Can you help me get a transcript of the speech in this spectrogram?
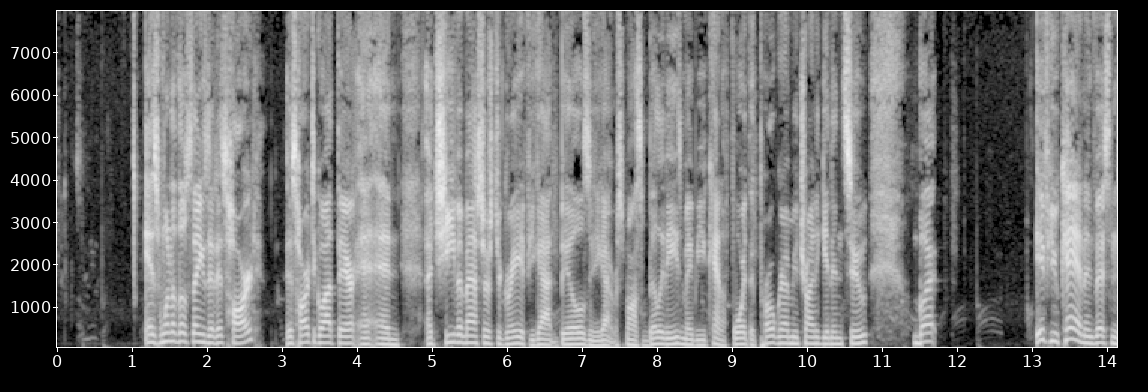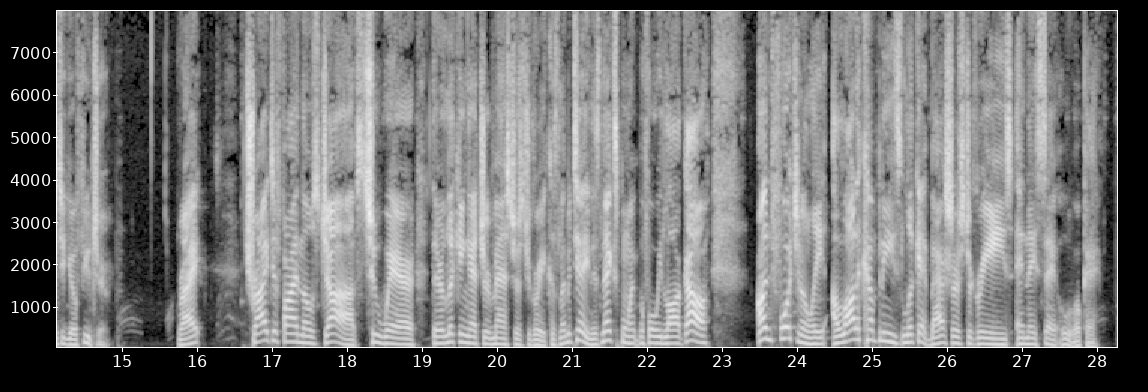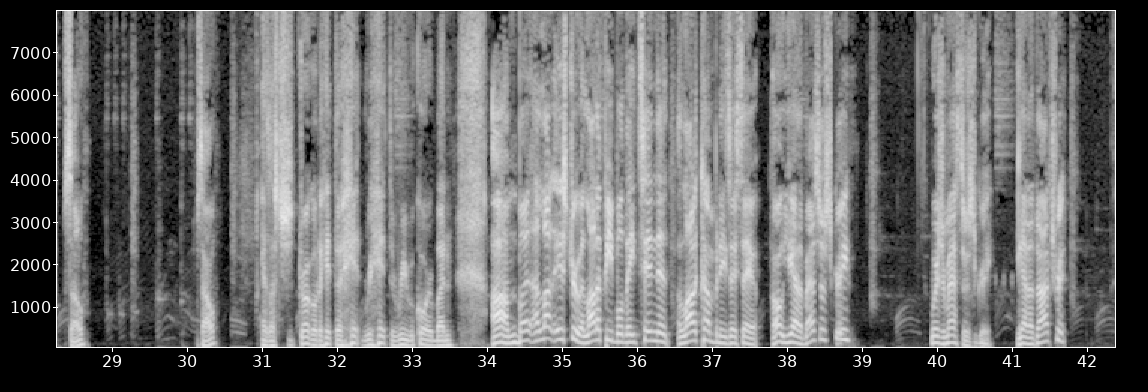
it's one of those things that is hard. It's hard to go out there and, and, achieve a master's degree if you got bills and you got responsibilities. Maybe you can't afford the program you're trying to get into. But if you can invest into your future, right? Try to find those jobs to where they're looking at your master's degree. Because let me tell you, this next point before we log off, unfortunately, a lot of companies look at bachelor's degrees and they say, "Oh, okay, so, so." As I struggle to hit the hit hit the re-record button, um, but a lot it's true. A lot of people they tend to a lot of companies they say, "Oh, you got a bachelor's degree? Where's your master's degree? You got a doctorate?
